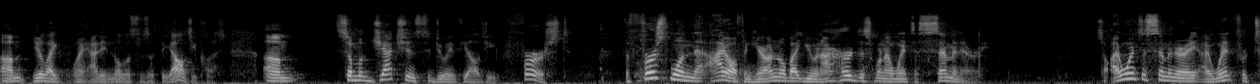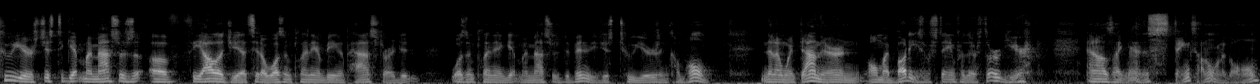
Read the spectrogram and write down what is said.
um, you're like, wait, I didn't know this was a theology class. Um, some objections to doing theology. First, the first one that I often hear, I don't know about you, and I heard this when I went to seminary. So I went to seminary. I went for two years just to get my master's of theology. That's it. I wasn't planning on being a pastor. I didn't wasn't planning on getting my master's of divinity. Just two years and come home. And then I went down there, and all my buddies were staying for their third year. And I was like, man, this stinks. I don't want to go home.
